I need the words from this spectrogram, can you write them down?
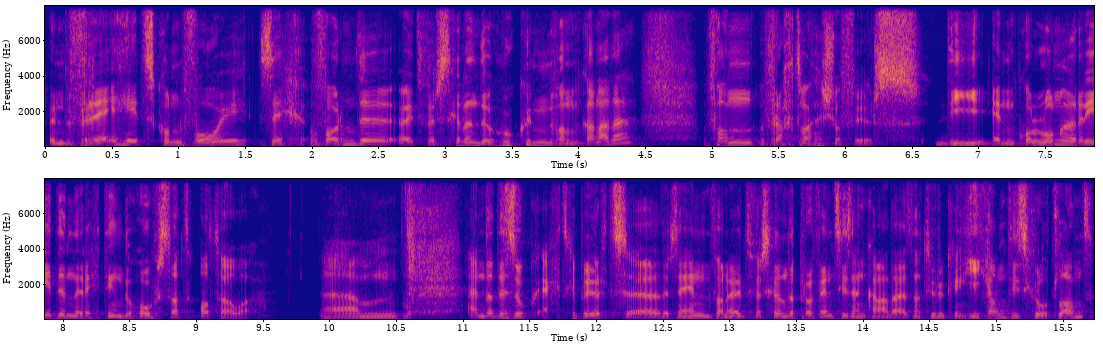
een vrijheidsconvooi zich vormde uit verschillende hoeken van Canada, van vrachtwagenchauffeurs, die in kolonnen reden richting de hoofdstad Ottawa. Um, en dat is ook echt gebeurd. Uh, er zijn vanuit verschillende provincies, en Canada is natuurlijk een gigantisch groot land,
